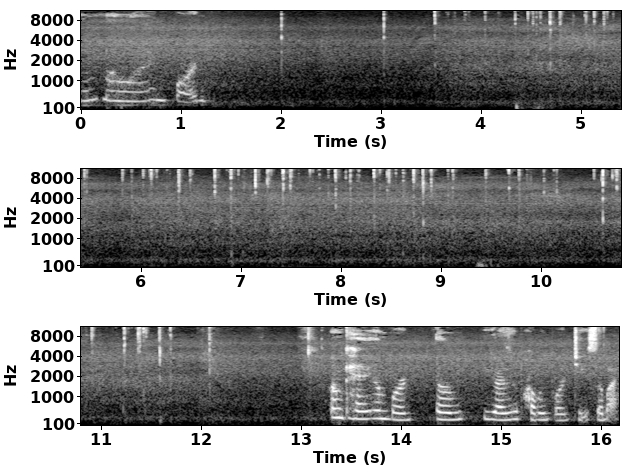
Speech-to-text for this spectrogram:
I don't know, I'm bored. Okay, I'm bored. Um, you guys are probably bored too, so bye.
